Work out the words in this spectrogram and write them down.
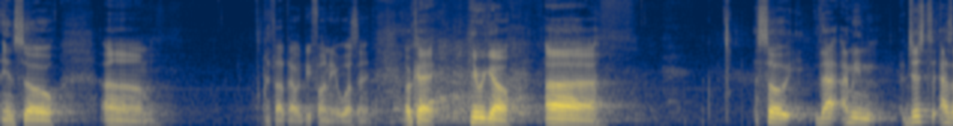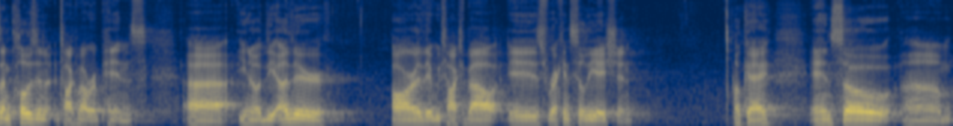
and so um, i thought that would be funny it wasn't okay here we go uh, so that i mean just as i'm closing talking about repentance uh, you know, the other R that we talked about is reconciliation. Okay? And so um,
